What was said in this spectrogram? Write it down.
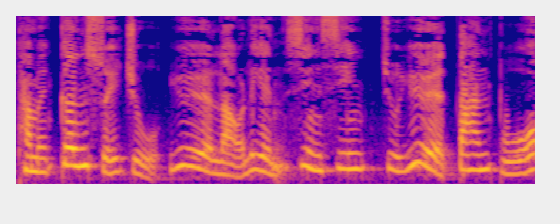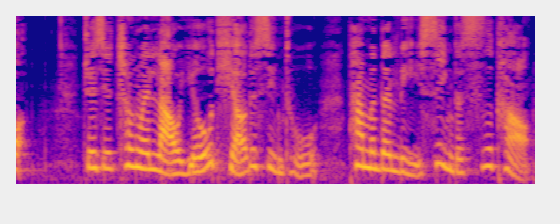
他们跟随主越老练，信心就越单薄。这些称为老油条的信徒，他们的理性的思考，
